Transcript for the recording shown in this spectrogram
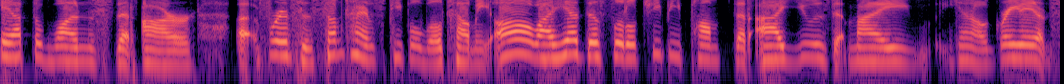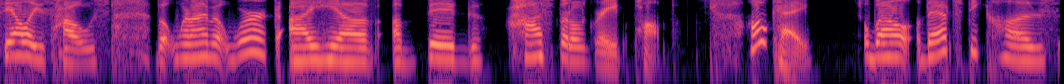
at the ones that are, uh, for instance, sometimes people will tell me, "Oh, I had this little cheapy pump that I used at my, you know, great aunt Sally's house, but when I'm at work, I have a big hospital grade pump." Okay, well, that's because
